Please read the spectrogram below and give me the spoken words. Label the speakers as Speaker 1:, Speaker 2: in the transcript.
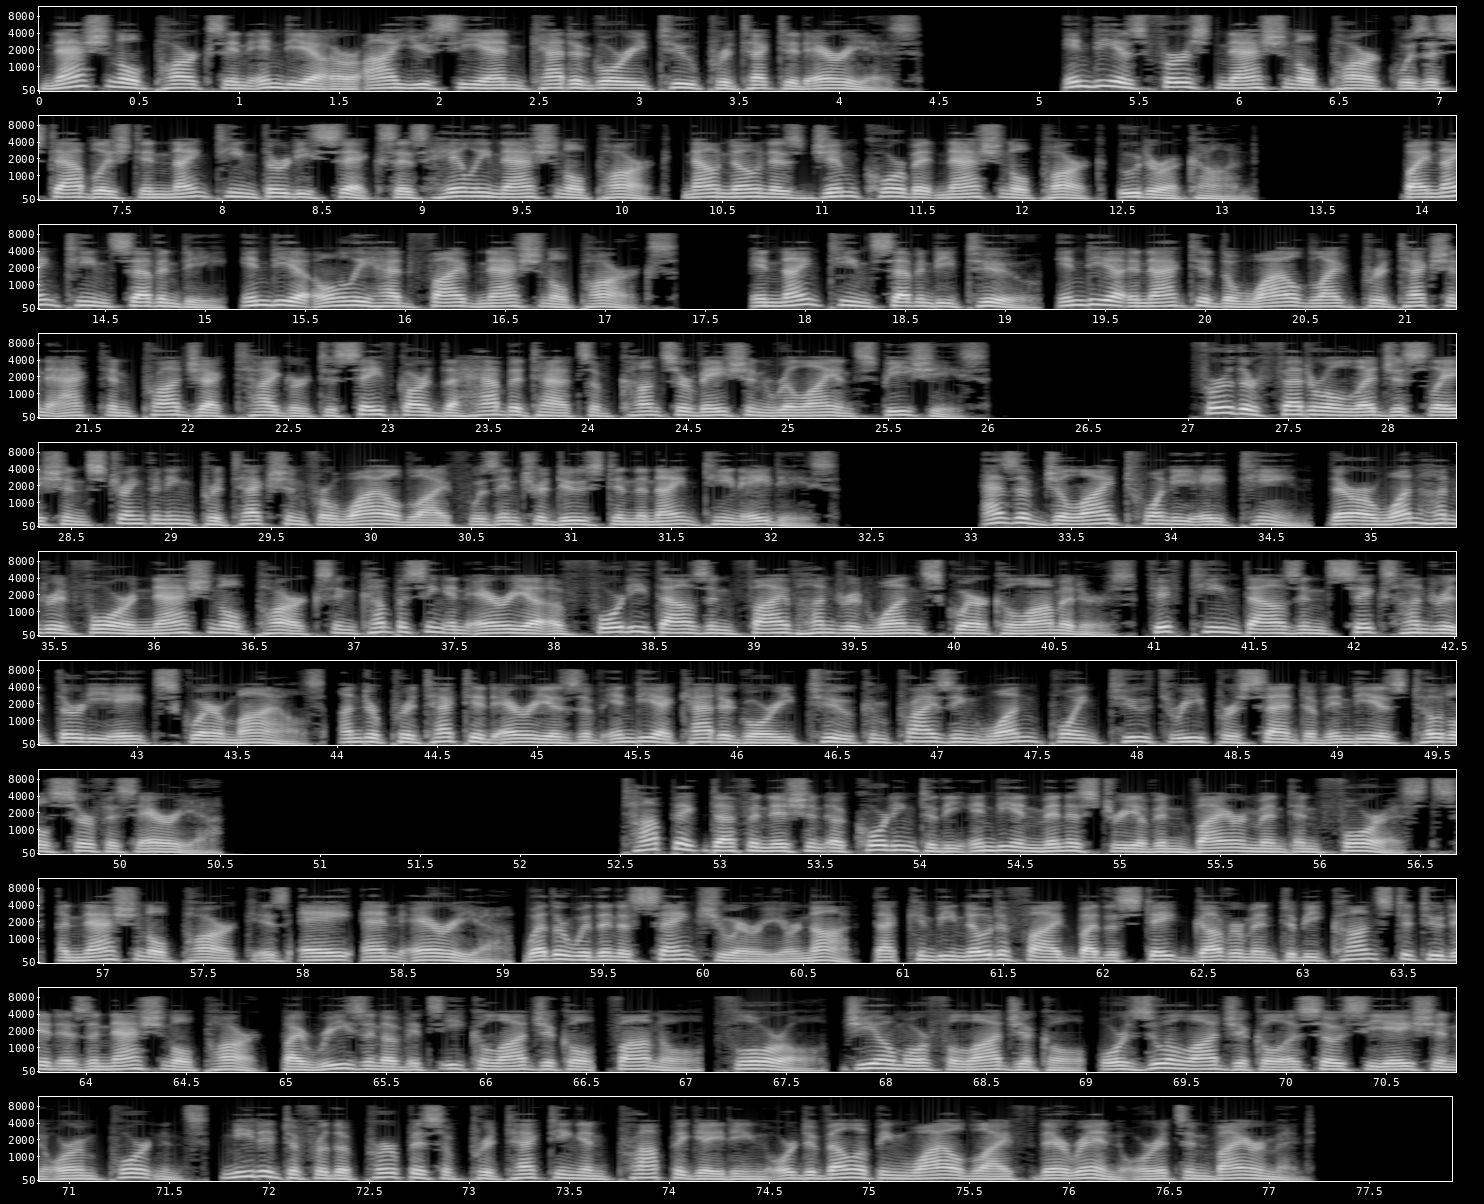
Speaker 1: National parks in India are IUCN Category 2 protected areas. India's first national park was established in 1936 as Hailey National Park, now known as Jim Corbett National Park, Uttarakhand. By 1970, India only had five national parks. In 1972, India enacted the Wildlife Protection Act and Project Tiger to safeguard the habitats of conservation-reliant species. Further federal legislation strengthening protection for wildlife was introduced in the 1980s. As of July 2018, there are 104 national parks encompassing an area of 40,501 square kilometers, 15,638 square miles, under protected areas of India category 2 comprising 1.23% of India's total surface area. Topic definition According to the Indian Ministry of Environment and Forests, a national park is a an area, whether within a sanctuary or not, that can be notified by the state government to be constituted as a national park, by reason of its ecological, faunal, floral, geomorphological, or zoological association or importance, needed to for the purpose of protecting and propagating or developing wildlife therein or its environment.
